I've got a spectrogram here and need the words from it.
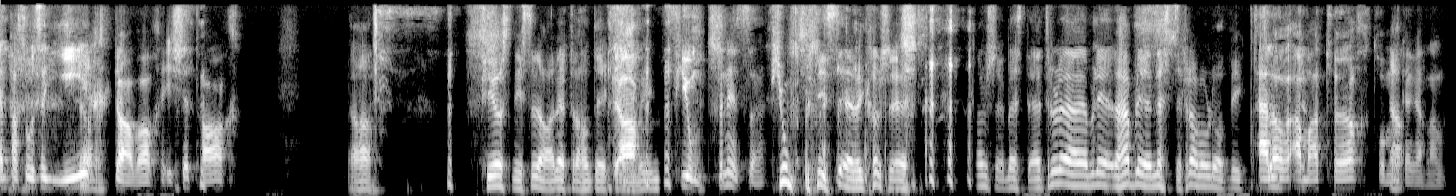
en person som gir Ja. gaver, ikke tar. Ja. Fjøsnisse, da, eller et eller annet. Ja, fjompenisse. Fjompenisse er vel kanskje, kanskje det beste. Jeg tror det, blir, det her blir det neste fremover nå. Vi Eller amatør, tror vi Ja. kan kalle den.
